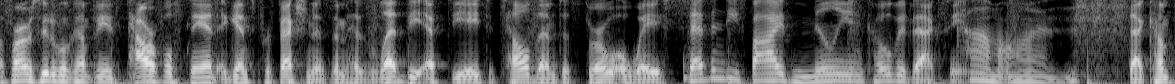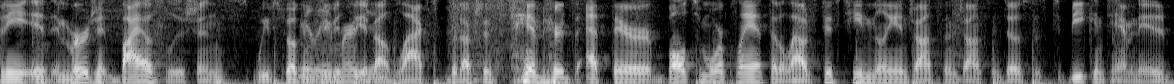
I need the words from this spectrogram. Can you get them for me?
A pharmaceutical company's powerful stand against perfectionism has led the FDA to tell them to throw away 75 million COVID vaccines. Come on. That company is Emergent Biosolutions. We've spoken really previously emerging. about lax production standards at their Baltimore plant that allowed 15 million Johnson & Johnson doses to be contaminated.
